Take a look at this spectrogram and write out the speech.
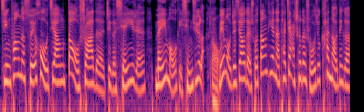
警方呢随后将盗刷的这个嫌疑人梅某给刑拘了。哦梅某就交代说，当天呢他驾车的时候就看到那个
